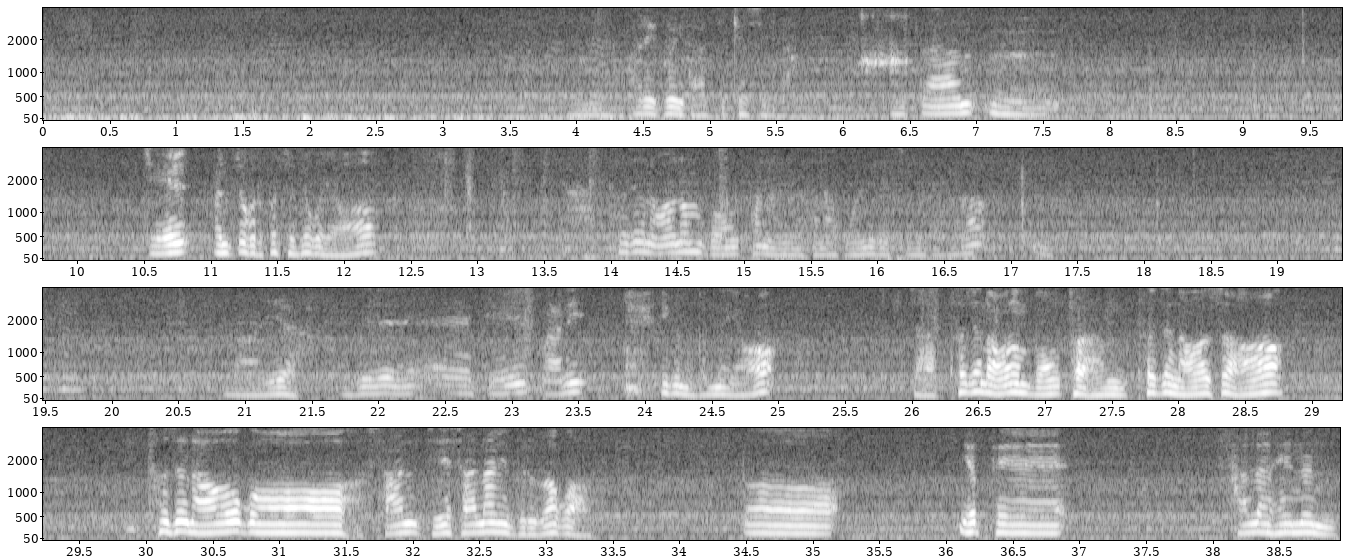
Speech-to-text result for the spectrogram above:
네, 알이 거의 다 찍혔습니다. 일단 음, 제일 안쪽으로 붙여주고요. 자, 터져 나오는 봉판을 하나 올리겠습니다. 자, 예. 이게 제일 많이 익은 것네요. 자, 터져 나오는 봉판, 터져 나와서, 터져 나오고, 살, 제 산란이 들어가고, 또, 옆에 산란해는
